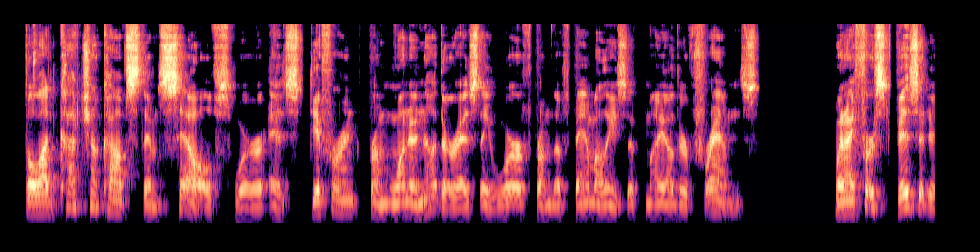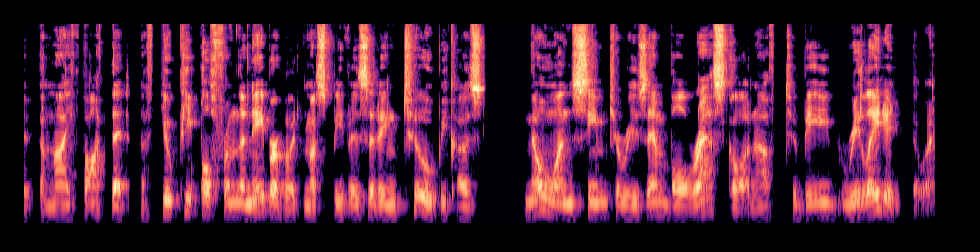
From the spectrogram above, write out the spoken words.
The Lodkochnikovs themselves were as different from one another as they were from the families of my other friends. When I first visited them, I thought that a few people from the neighborhood must be visiting too, because no one seemed to resemble Rascal enough to be related to him.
